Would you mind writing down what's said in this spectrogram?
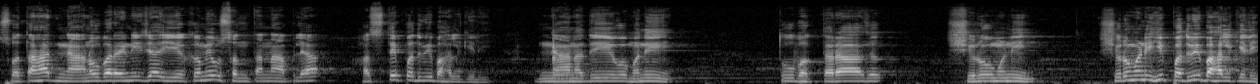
स्वतः ज्ञानोबऱ्यांनी ज्या एकमेव संतांना आपल्या हस्ते पदवी बहाल केली. ज्ञानदेव म्हणे तू भक्तराज शिरोमणी शिरोमणी ही पदवी बहाल केली.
